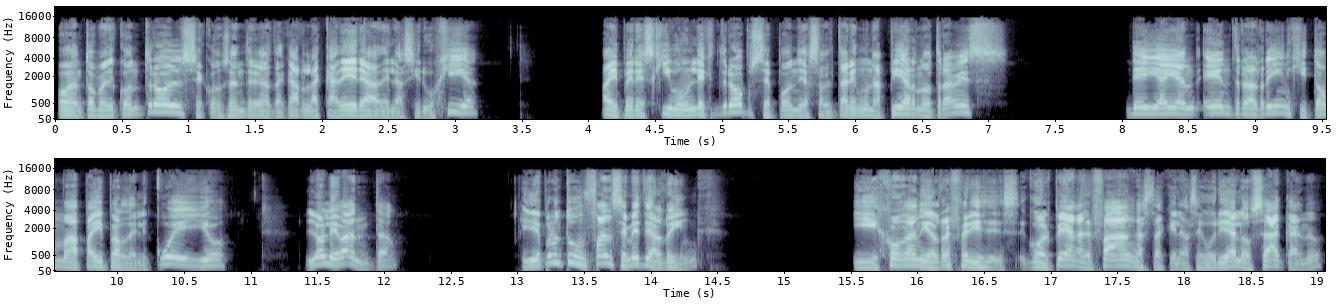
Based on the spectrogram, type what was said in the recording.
Hogan toma el control, se concentra en atacar la cadera de la cirugía. Piper esquiva un leg drop, se pone a saltar en una pierna otra vez. Giant entra al ring y toma a Piper del cuello, lo levanta, y de pronto un fan se mete al ring. Y Hogan y el referee golpean al fan hasta que la seguridad lo saca, ¿no?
